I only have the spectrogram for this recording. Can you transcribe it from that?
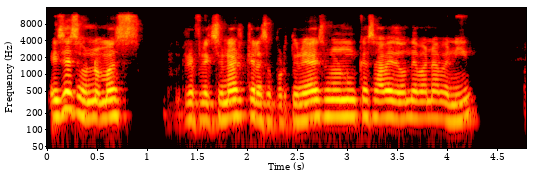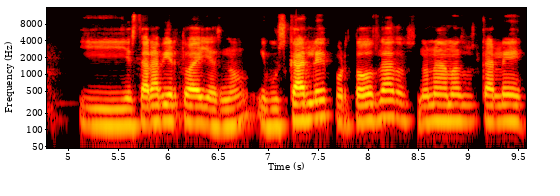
es eso, nomás reflexionar que las oportunidades uno nunca sabe de dónde van a venir y estar abierto a ellas, ¿no? Y buscarle por todos lados, no nada más buscarle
